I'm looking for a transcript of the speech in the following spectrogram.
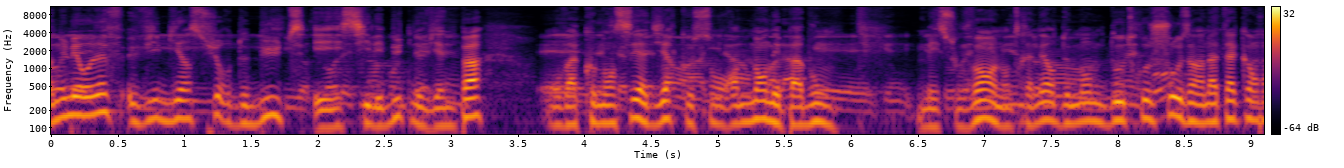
Un numéro 9 vit bien sûr de buts, et si les buts ne viennent pas, on va commencer à dire que son rendement n'est pas bon. Mais souvent, l'entraîneur demande d'autres choses à un attaquant,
